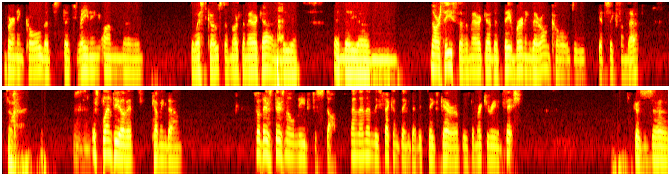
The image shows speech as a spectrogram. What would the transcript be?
burning coal that's that's raining on uh, the west coast of North America and the in the um, northeast of America that they're burning their own coal to get sick from that. So mm-hmm. there's plenty of it coming down. So there's there's no need to stop. And then, then the second thing that it takes care of is the mercury in fish, because uh,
